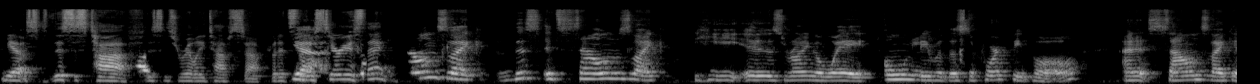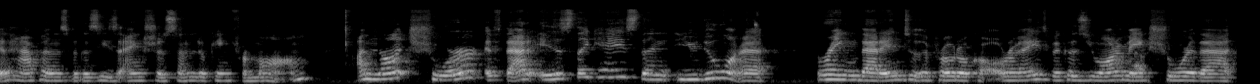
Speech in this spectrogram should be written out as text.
yes. this, is tough. This is really tough stuff but it's yeah. a serious thing. it sounds like this it sounds like he is running away only with the support people and it sounds like it happens because he's anxious and looking for mom I'm not sure if that is the case, then you do want to bring that into the protocol, right? Because you want to make sure that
